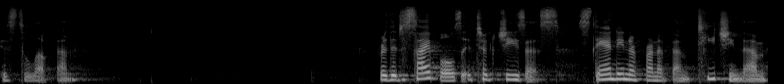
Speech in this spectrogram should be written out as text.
is to love them. For the disciples, it took Jesus standing in front of them, teaching them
